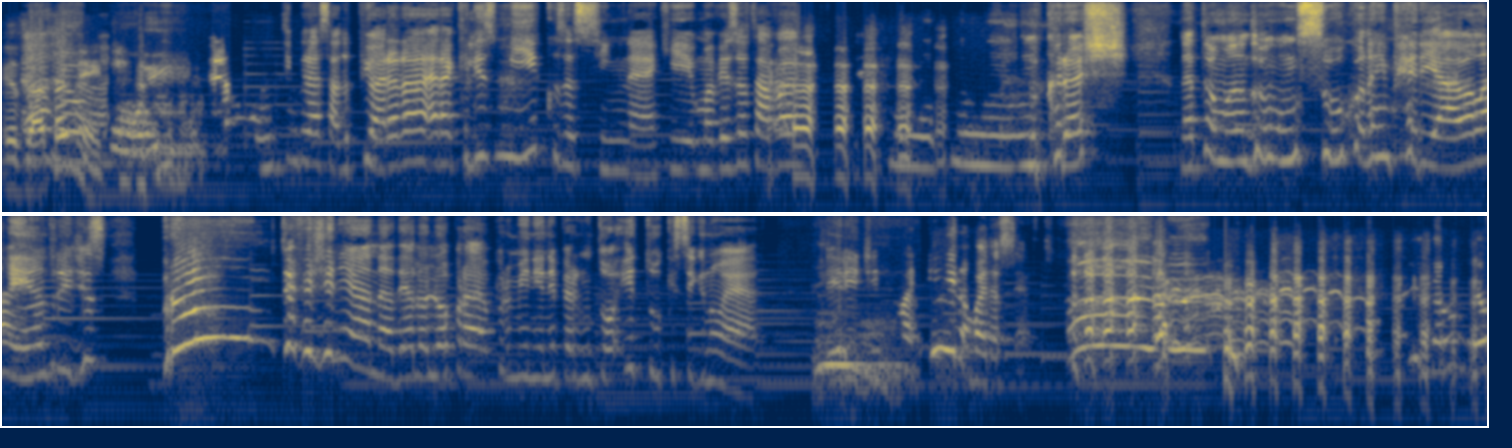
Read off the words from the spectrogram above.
Exatamente. Uhum. Era muito engraçado. O pior era, era aqueles micos, assim, né? Que uma vez eu tava com, com, um crush, né? Tomando um suco na Imperial. Ela entra e diz: Brum, tu é virginiana. Daí ela olhou pra, pro menino e perguntou, e tu, que signo é? Uh. Ele disse, ih, não vai dar certo. Ai, e não deu,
